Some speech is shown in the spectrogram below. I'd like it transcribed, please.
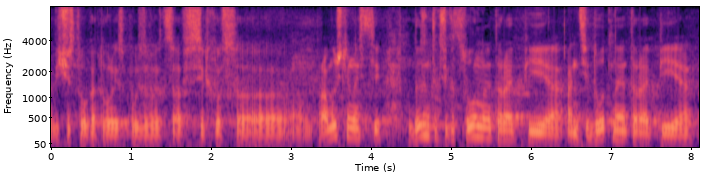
вещество, которое используется в сельхозпромышленности, дезинтоксикационная терапия, антидотная терапия –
